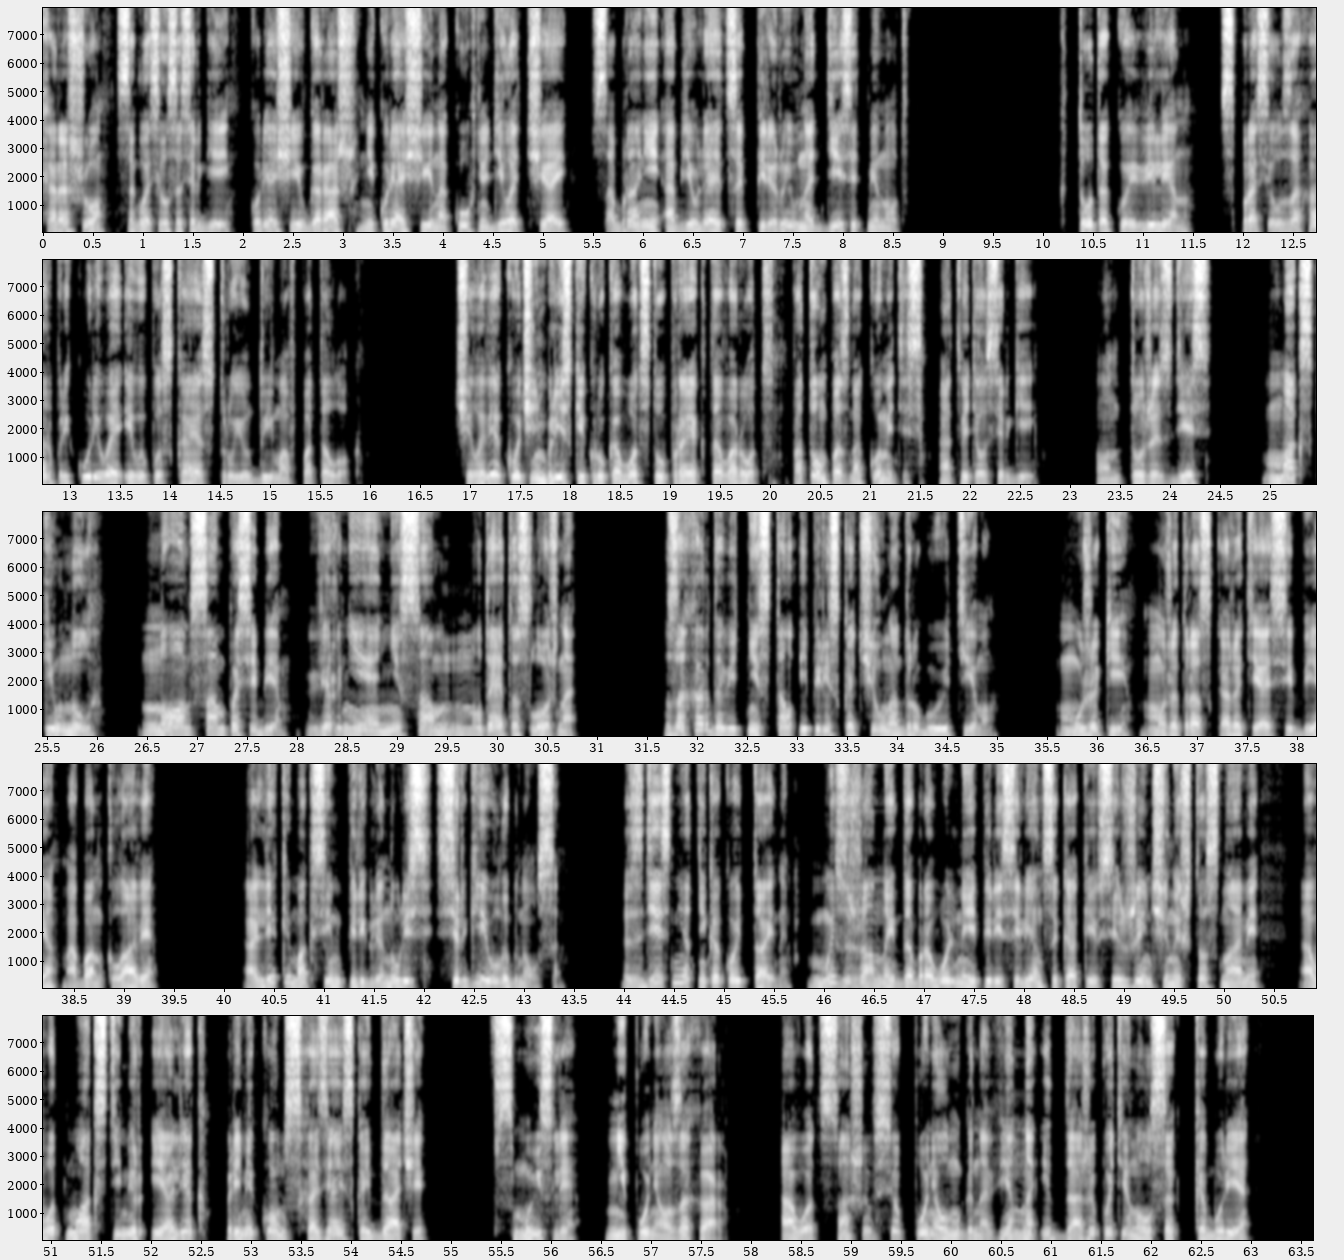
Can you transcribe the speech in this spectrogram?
«Хорошо», – согласился Сергей. «Курящие в гараж, не курящие на кухню делать чай. В собрании объявляется перерыв на 10 минут». «Кто такой Вилен?» – спросил Захар, прикуривая и выпуская струю дыма в потолок. «Человек очень близкий к руководству проекта «Ворот». Потом познакомитесь», – ответил Сергей. «Он тоже здесь?» Макс кивнул. «Но он сам по себе. Вернее, не сам, ну да это сложно». Захар давить не стал и перескочил на другую тему. «Мужики, может, расскажете о себе, об анклаве?» Олег и Максим переглянулись, Сергей улыбнулся. Здесь нет никакой тайны. Мы с Жанной добровольные переселенцы, как и все женщины, что с нами. А вот Макс, Тимир и Олег прямиком с хозяйской дачи. В смысле? Не понял Захар. А вот Саша все понял мгновенно и даже потянулся к кобуре.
